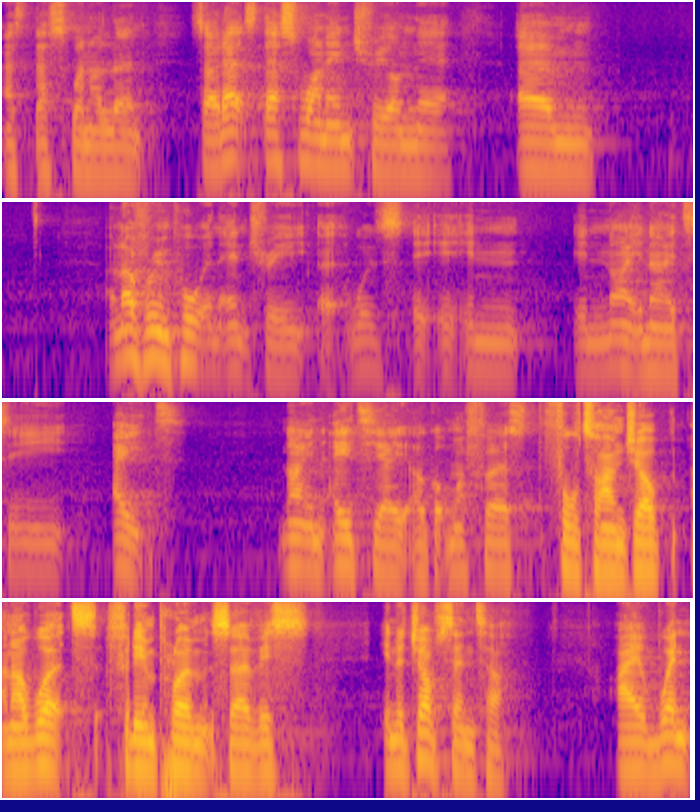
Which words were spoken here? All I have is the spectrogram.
That's, that's when I learned. So that's that's one entry on there. Um, another important entry uh, was in in 1998. 1988, I got my first full time job, and I worked for the employment service in a job centre. I went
